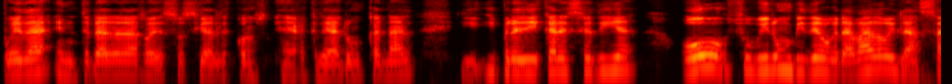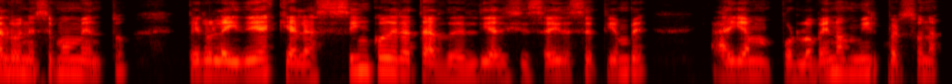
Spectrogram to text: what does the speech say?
pueda entrar a las redes sociales, eh, a crear un canal y, y, predicar ese día o subir un video grabado y lanzarlo en ese momento pero la idea es que a las 5 de la tarde del día 16 de septiembre hayan por lo menos mil personas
